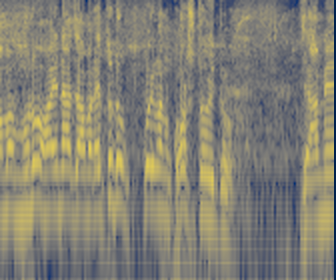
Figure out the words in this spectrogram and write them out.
আমার মনে হয় না যে আমার এতটুকু পরিমাণ কষ্ট হইতো। যে আমি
